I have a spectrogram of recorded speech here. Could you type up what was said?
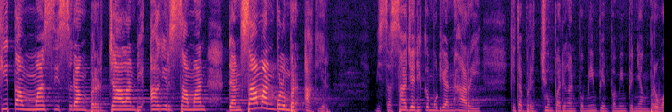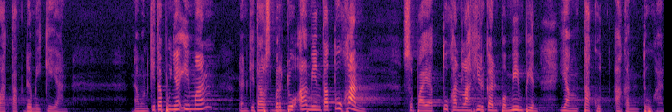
Kita masih sedang berjalan di akhir zaman dan zaman belum berakhir. Bisa saja di kemudian hari kita berjumpa dengan pemimpin-pemimpin yang berwatak demikian. Namun kita punya iman dan kita harus berdoa minta Tuhan supaya Tuhan lahirkan pemimpin yang takut akan Tuhan.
